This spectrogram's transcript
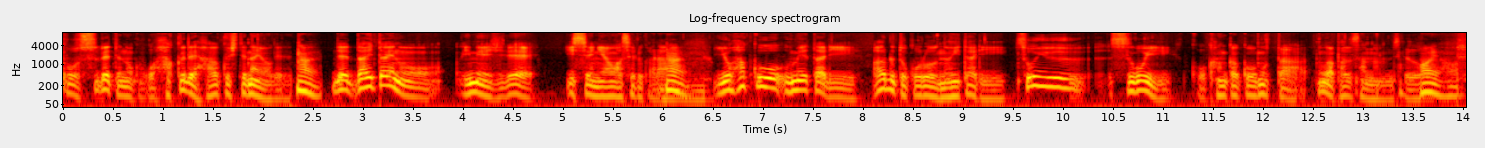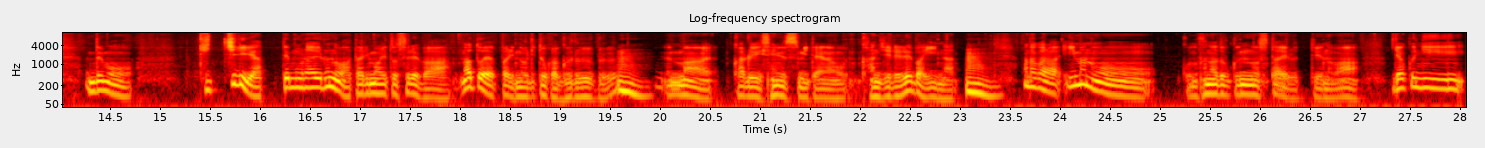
こう全てのここ拍で把握してないわけ。ではい。で大体のイメージで一斉に合わせるから、はい。余白を埋めたりあるところを抜いたりそういうすごいこう感覚を持ったのがパズさんなんですけど、はいはい。でもきっちりやってもらえるのは当たり前とすればあとはやっぱりノリとかグルーブ、うん。まあ軽いセンスみたいなのを感じれればいいな。うん。だから今のこの船戸君のスタイルっていうのは逆に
